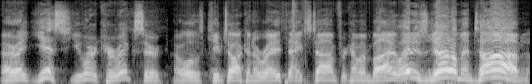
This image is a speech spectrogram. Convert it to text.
All right. Yes, you are correct, sir. I will keep talking to Ray. Thanks, Tom, for coming by. Ladies and gentlemen, Tom.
